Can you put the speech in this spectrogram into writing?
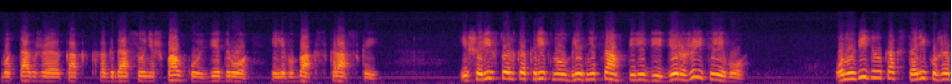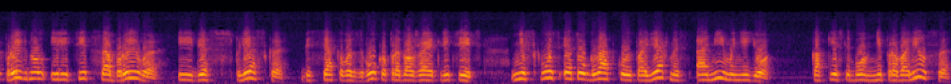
вот так же, как когда сунешь палку в ведро или в бак с краской. И шериф только крикнул близнецам впереди «Держите его!». Он увидел, как старик уже прыгнул и летит с обрыва, и без всплеска, без всякого звука продолжает лететь, не сквозь эту гладкую поверхность, а мимо нее, как если бы он не провалился,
